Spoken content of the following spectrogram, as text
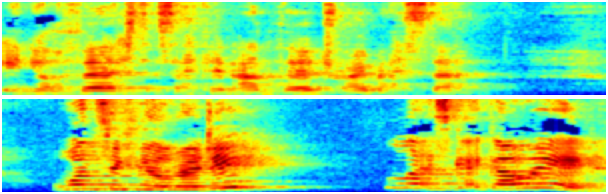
in your first, second and third trimester. Once we feel ready, let's get going.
